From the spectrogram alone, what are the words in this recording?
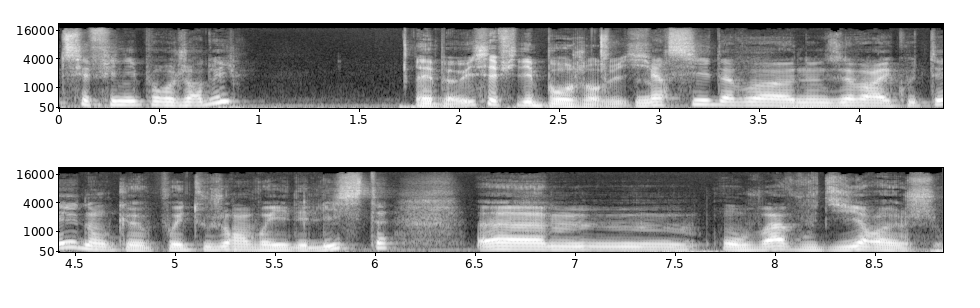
C'est fini pour aujourd'hui? Et ben oui, c'est fini pour aujourd'hui. Merci d'avoir, de nous avoir écoutés. Donc, vous pouvez toujours envoyer des listes. Euh, on va vous dire, je-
